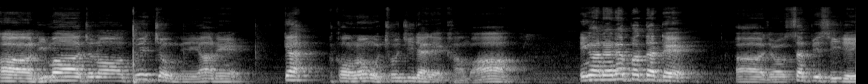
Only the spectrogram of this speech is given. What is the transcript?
အာဒီမှာကျွန်တော်တွေ့ကြုံနေရတဲ့ကတ်အကုန်လုံးကိုချိုးကြည့်လိုက်တဲ့အခါမှာအင်္ဂါနယ်နဲ့ပတ်သက်တဲ့အာကျွန်တော်ဆက်ပစ္စည်းတွေ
